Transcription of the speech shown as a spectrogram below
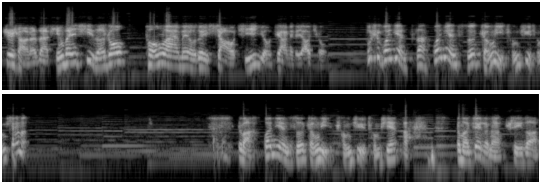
至少呢，在评分细则中从来没有对小题有这样的一个要求，不是关键词啊，关键词整理成句成篇嘛，对吧？关键词整理成句成篇啊，那么这个呢是一个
